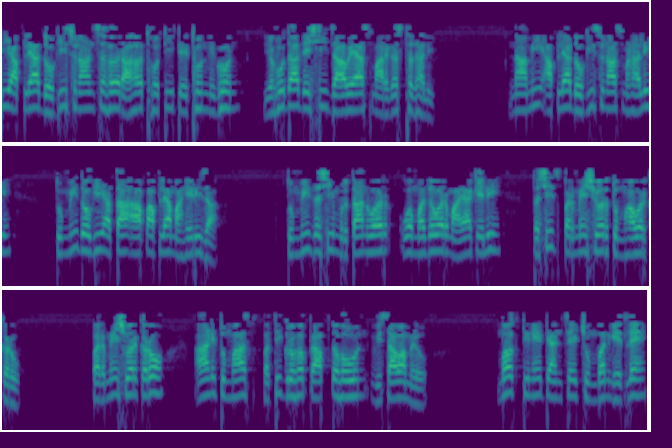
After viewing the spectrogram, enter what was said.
ती आपल्या दोघी सुनांसह राहत होती तेथून निघून यहुदा देशी जावयास मार्गस्थ झाली. नामी आपल्या दोघी सुनास म्हणाली तुम्ही दोघी आता आपापल्या माहेरी जा. तुम्ही जशी मृतांवर व मजवर माया केली तशीच परमेश्वर तुम्हावर करू. परमेश्वर करो आणि तुम्हास पतिगृह प्राप्त होऊन विसावा मिळो. मग तिने त्यांचे चुंबन घेतले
